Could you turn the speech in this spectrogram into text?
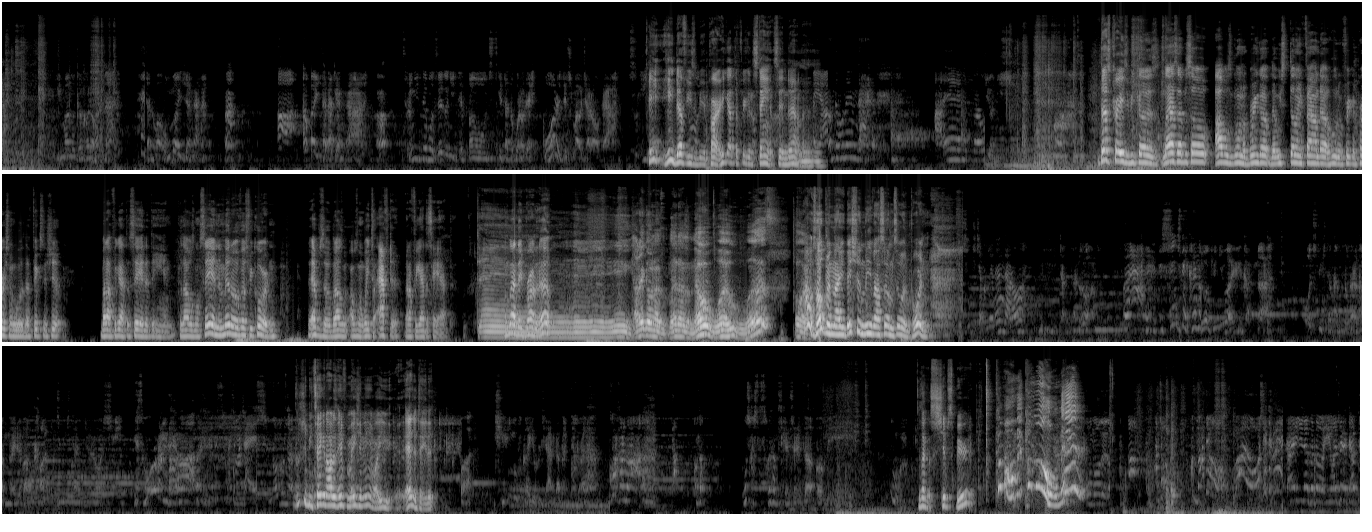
He he definitely used to be a pirate. He got the freaking stand sitting down. Mm -hmm. That's crazy because last episode I was going to bring up that we still ain't found out who the freaking person was that fixed the ship, but I forgot to say it at the end because I was gonna say it in the middle of us recording the episode, but I was I was gonna wait till after, but I forgot to say after. Dang. I'm glad they brought it up. Are they gonna let us know what who was? Or, I was hoping like they shouldn't leave out something so important. You should be taking all this information in while you agitate it. It's like a ship spirit. Come on, man. Come on, man.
